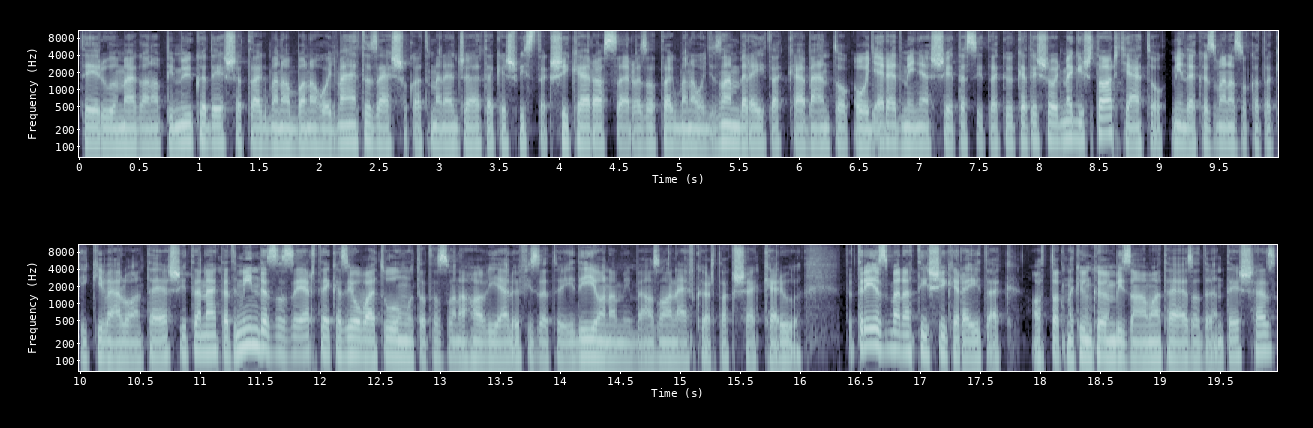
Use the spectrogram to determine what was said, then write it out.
térül meg a napi működésetekben, abban, ahogy változásokat menedzseltek és visztek sikerre a szervezetekben, ahogy az embereitekkel bántok, ahogy eredményessé teszitek őket, és ahogy meg is tartjátok mindeközben azokat, akik kiválóan teljesítenek. Tehát mindez az érték, ez jóval túlmutat azon a havi előfizetői díjon, amiben az online körtagság kerül. Tehát részben a ti sikereitek adtak nekünk önbizalmat ehhez a döntéshez.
